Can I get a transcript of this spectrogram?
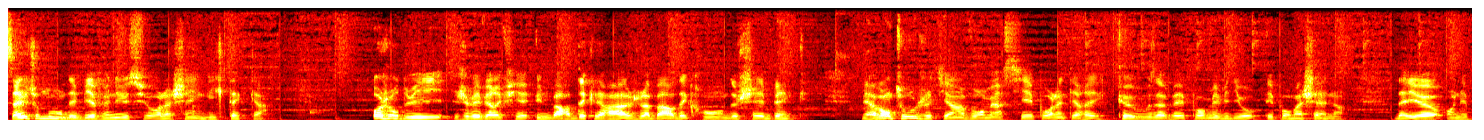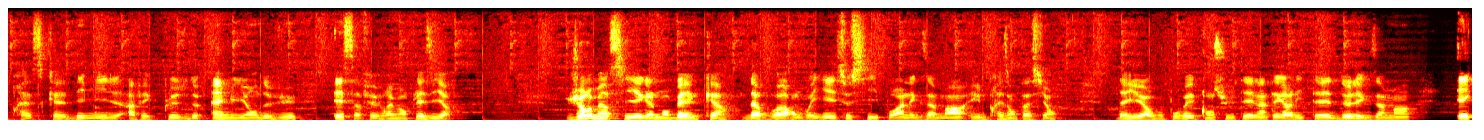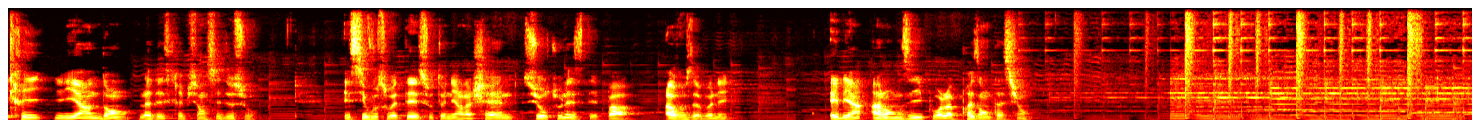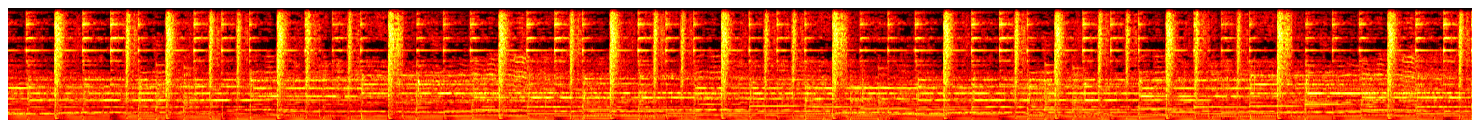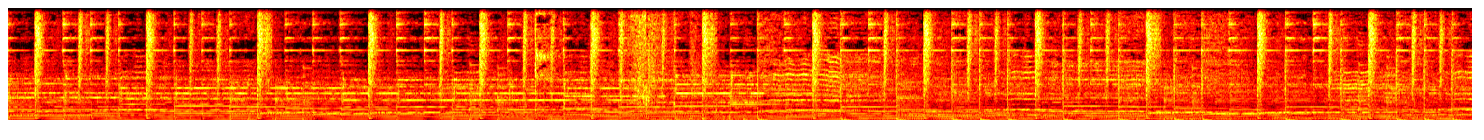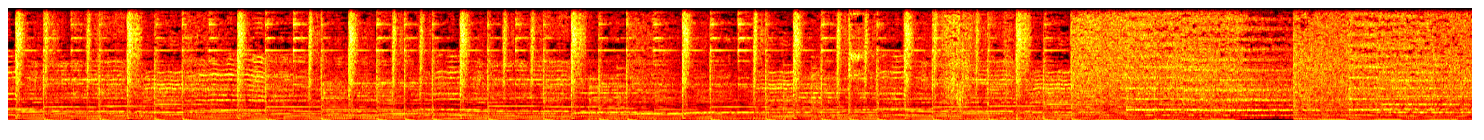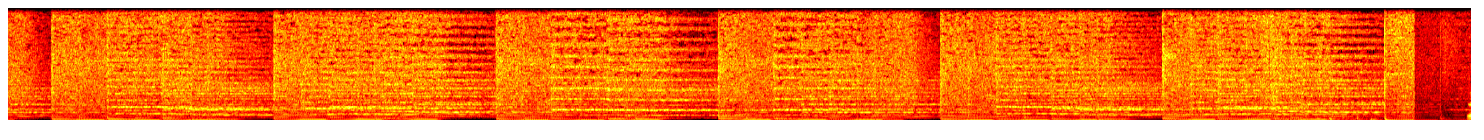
Salut tout le monde et bienvenue sur la chaîne GeekTech. Aujourd'hui, je vais vérifier une barre d'éclairage, la barre d'écran de chez Bank. Mais avant tout, je tiens à vous remercier pour l'intérêt que vous avez pour mes vidéos et pour ma chaîne. D'ailleurs, on est presque 10 000 avec plus de 1 million de vues et ça fait vraiment plaisir. Je remercie également Bank d'avoir envoyé ceci pour un examen et une présentation. D'ailleurs, vous pouvez consulter l'intégralité de l'examen écrit lien dans la description ci-dessous. Et si vous souhaitez soutenir la chaîne, surtout n'hésitez pas à vous abonner. Eh bien, allons-y pour la présentation.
